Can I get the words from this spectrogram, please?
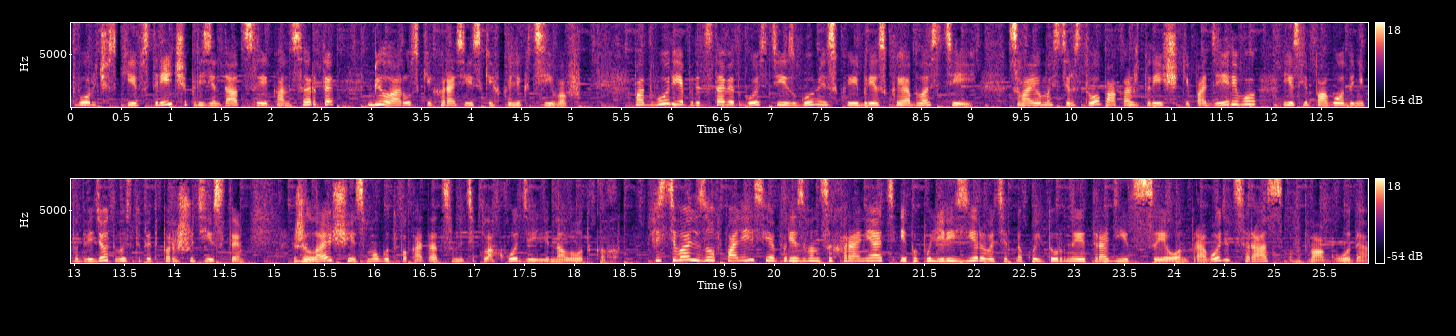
творческие встречи, презентации, концерты белорусских и российских коллективов. Подворье представят гости из Гомельской и Брестской областей. Свое мастерство покажут резчики по дереву. Если погода не подведет, выступят парашютисты. Желающие смогут покататься на теплоходе или на лодках. Фестиваль «Зов Полесья» призван сохранять и популяризировать этнокультурные традиции. Он проводится раз в два года.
